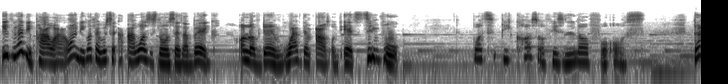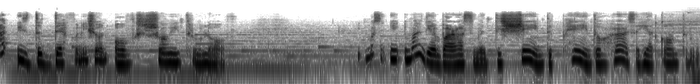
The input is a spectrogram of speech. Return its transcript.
If we had the power, I want the contact we say, ah, ah, I want this nonsense, I beg all of them, wipe them out of the earth. Simple. But because of his love for us, that is the definition of showing through love. Imagine the embarrassment, the shame, the pain, the hurts that he had gone through.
